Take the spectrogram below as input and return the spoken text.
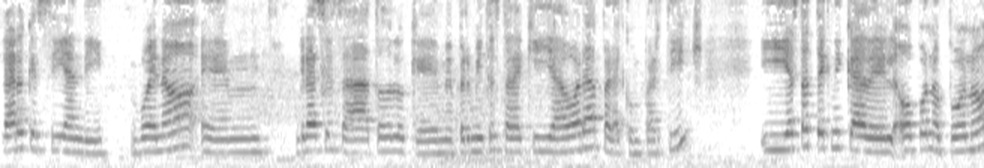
Claro que sí, Andy. Bueno, eh, gracias a todo lo que me permite estar aquí y ahora para compartir. Y esta técnica del Oponopono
